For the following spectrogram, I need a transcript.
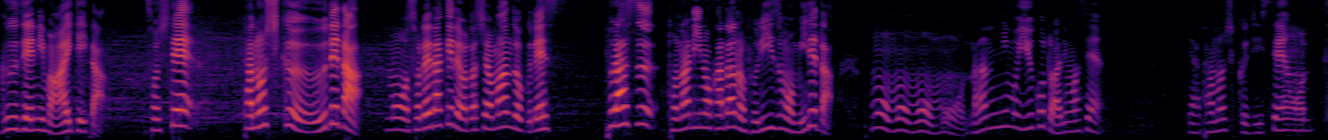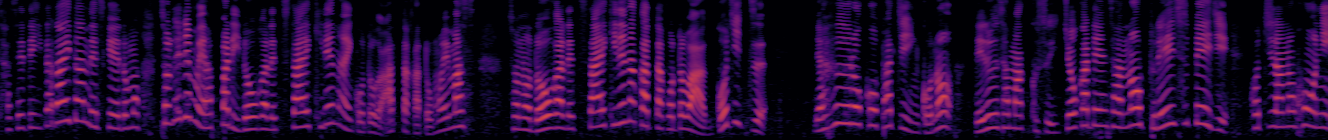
偶然にも空いていた。そして楽しく打てたもうそれだけで私は満足です。プラス隣の方のフリーズも見れた。もうもうもうもう何にも言うことありません。いや楽しく実践をさせていただいたんですけれどもそれでもやっぱり動画で伝えきれないことがあったかと思います。その動画で伝えきれなかったことは後日ヤフーロコパチンコのデルーサマックス一岡店さんのプレイスページ。こちらの方に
